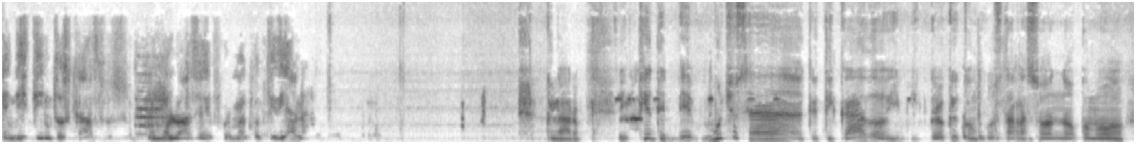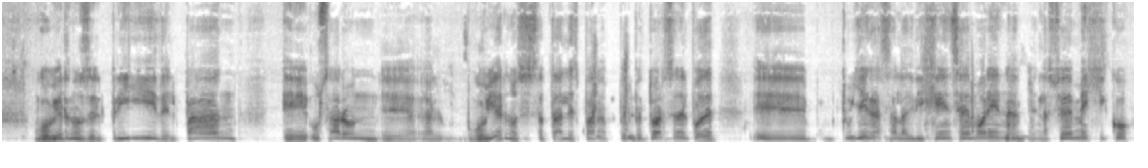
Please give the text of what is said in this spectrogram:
en distintos casos, como lo hace de forma cotidiana. Claro. Fíjate, eh, mucho se ha criticado y, creo que con justa razón, ¿no? Como gobiernos del PRI, del PAN, eh, usaron eh, gobiernos estatales para perpetuarse en el poder. Eh, tú llegas a la dirigencia de Morena en la Ciudad de México,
